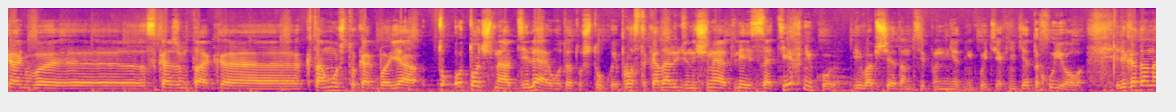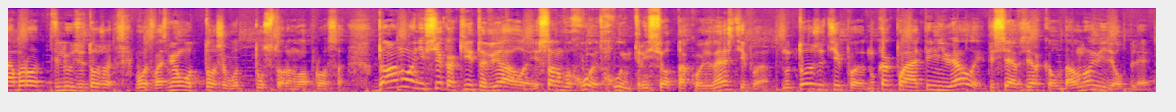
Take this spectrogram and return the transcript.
как бы, э, скажем так, э, к тому, что как бы я точно отделяю вот эту штуку. И просто когда люди начинают лезть за технику, и вообще там типа нет никакой техники, это хуево. Или когда наоборот люди тоже, вот возьмем вот тоже вот ту сторону вопроса. Да ну они все какие-то вялые вялый, и сам выходит, хуем трясет такой, знаешь, типа, ну тоже типа, ну как понять, ты не вялый, ты себя в зеркало давно видел, блядь.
